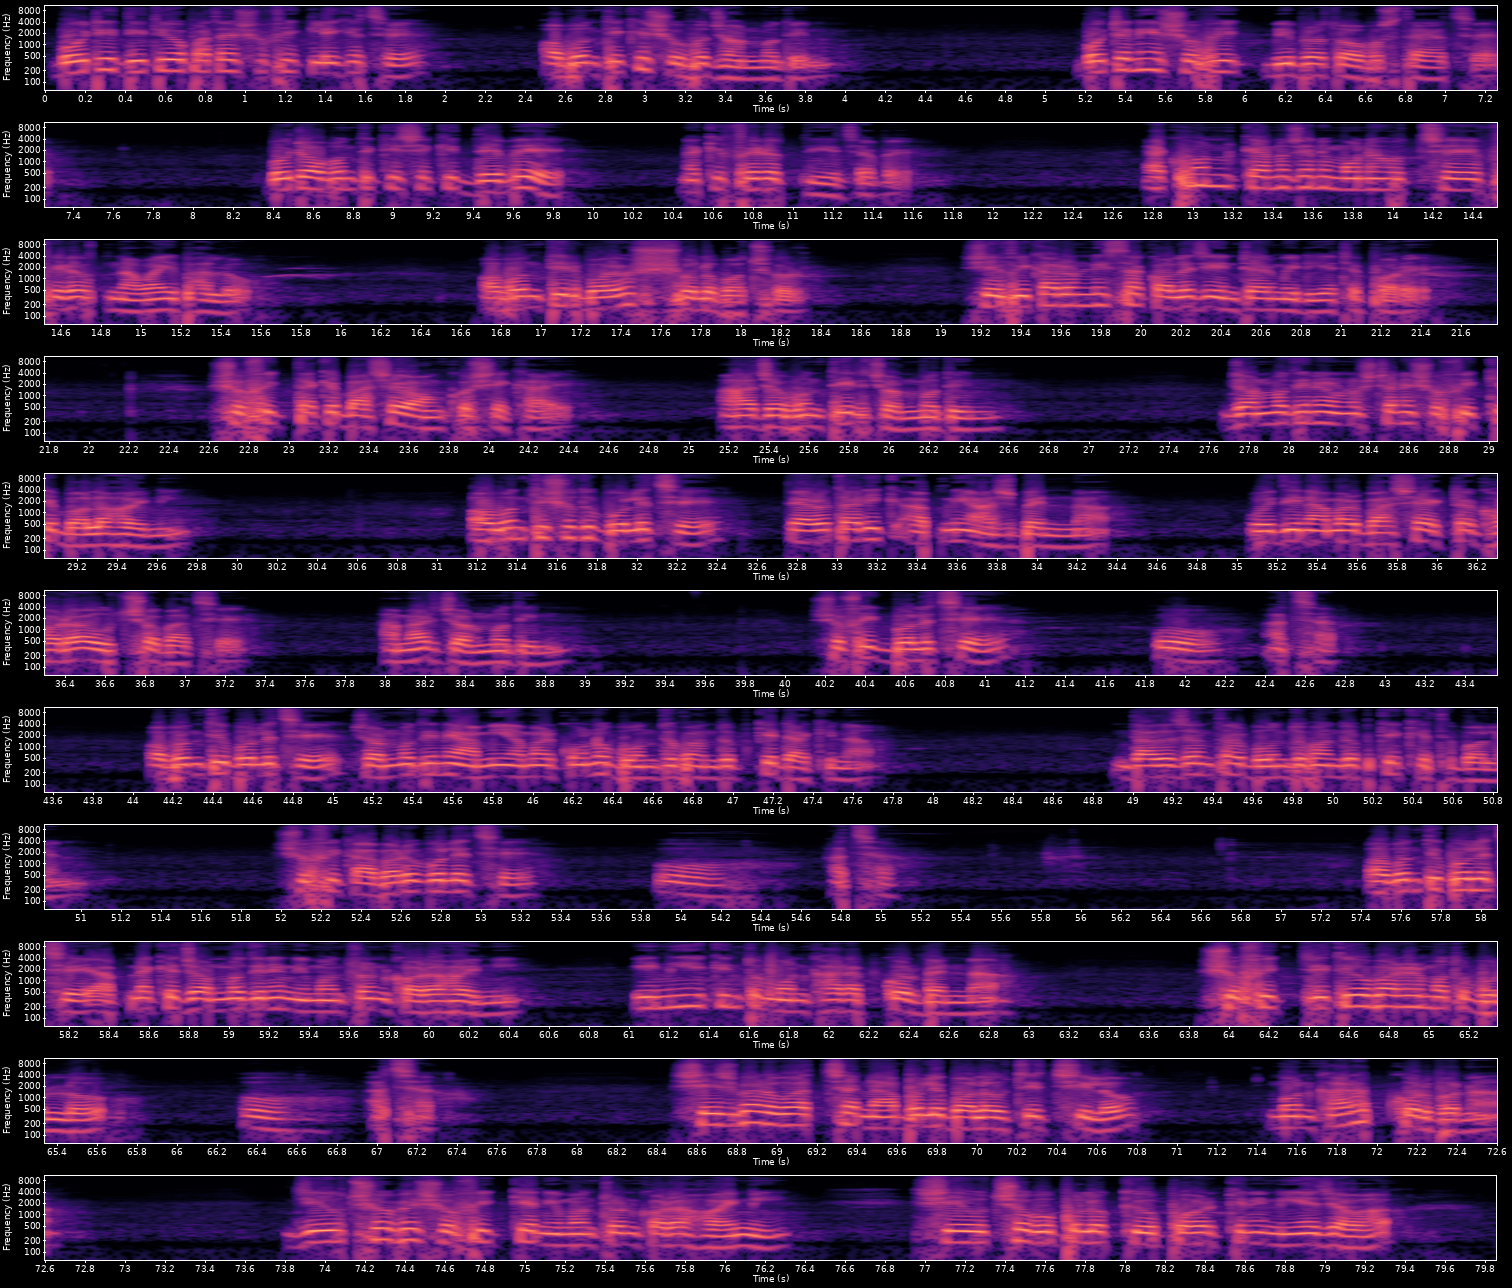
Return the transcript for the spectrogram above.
বইটির দ্বিতীয় পাতায় শফিক লিখেছে, অবন্তীকে শুভ জন্মদিন। বইটা নিয়ে শফিক বিব্রত অবস্থায় আছে। বইটা অবন্তীকে সে কি দেবে, নাকি ফেরত নিয়ে যাবে? এখন কেন জানি মনে হচ্ছে ফেরত নেওয়াই ভালো। অবন্তীর বয়স ষোলো বছর। সে ভিকারুন্নিসা কলেজে ইন্টারমিডিয়েটে পড়ে। শফিক তাকে বাসায় অঙ্ক শেখায়। আজ অবন্তীর জন্মদিন। জন্মদিনের অনুষ্ঠানে শফিককে বলা হয়নি। অবন্তী শুধু বলেছে, তেরো তারিখ আপনি আসবেন না। ওই দিন আমার বাসায় একটা ঘরোয়া উৎসব আছে। আমার জন্মদিন। শফিক বলেছে, ও আচ্ছা। অবন্তী বলেছে, জন্মদিনে আমি আমার কোনো বন্ধু বান্ধবকে ডাকি না। দাদাজান তার বন্ধু বান্ধবকে খেতে বলেন। শফিক আবারও বলেছে, ও আচ্ছা। অবন্তী বলেছে, আপনাকে জন্মদিনে নিমন্ত্রণ করা হয়নি। এ নিয়ে কিন্তু মন খারাপ করবেন না। শফিক তৃতীয়বারের মতো বলল, ও আচ্ছা। শেষবার ও আচ্ছা না বলে বলা উচিত ছিল, মন খারাপ করব না। যে উৎসবে শফিককে নিমন্ত্রণ করা হয়নি, সে উৎসব উপলক্ষে উপহার কিনে নিয়ে যাওয়া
